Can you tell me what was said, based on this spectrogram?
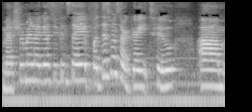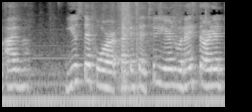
measurement, I guess you can say. But these ones are great too. Um, I've used it for, like I said, two years. When I started,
